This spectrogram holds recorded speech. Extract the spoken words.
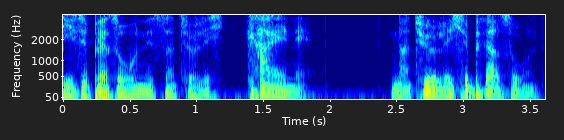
Diese Person ist natürlich keine natürliche Person.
